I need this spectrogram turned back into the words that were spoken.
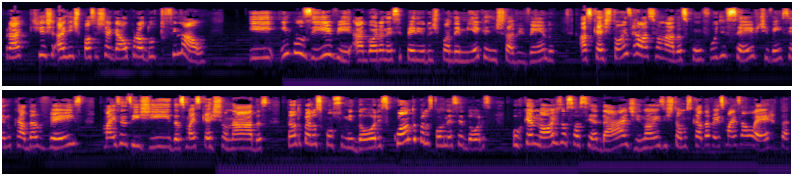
para que a gente possa chegar ao produto final. E, inclusive, agora nesse período de pandemia que a gente está vivendo, as questões relacionadas com o food safety vêm sendo cada vez mais exigidas, mais questionadas, tanto pelos consumidores quanto pelos fornecedores, porque nós da sociedade, nós estamos cada vez mais alerta,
